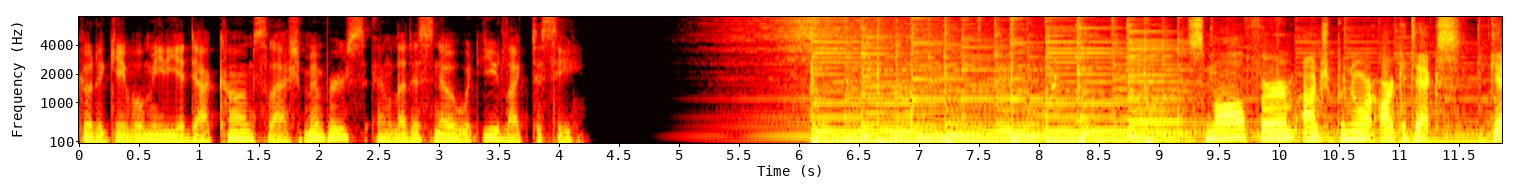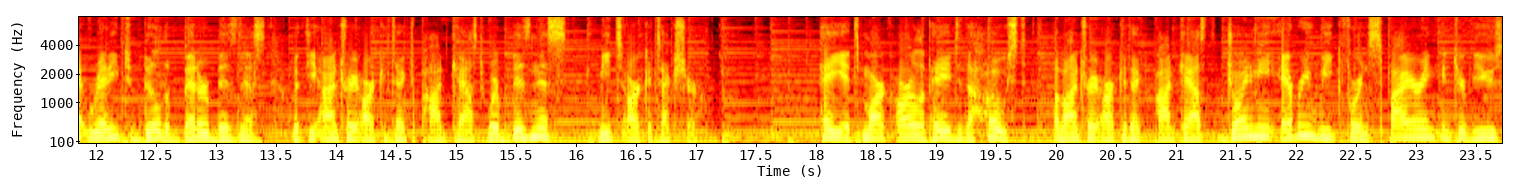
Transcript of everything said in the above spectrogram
Go to gablemedia.com slash members and let us know what you'd like to see. Small firm entrepreneur architects. Get ready to build a better business with the EntreArchitect podcast, where business meets architecture. Hey, it's Mark R. LePage, the host of EntreArchitect Podcast. Join me every week for inspiring interviews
